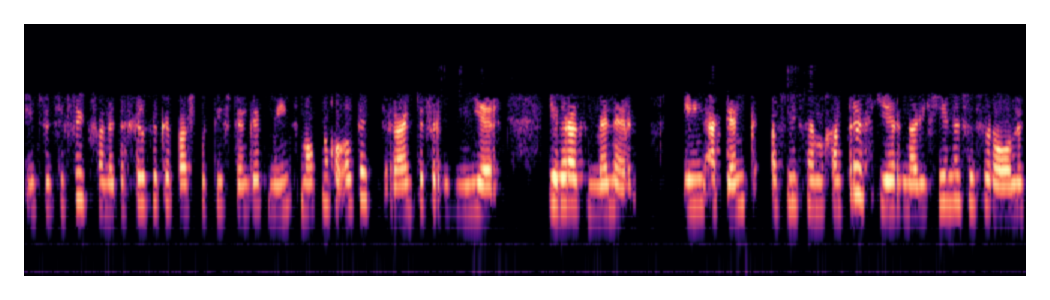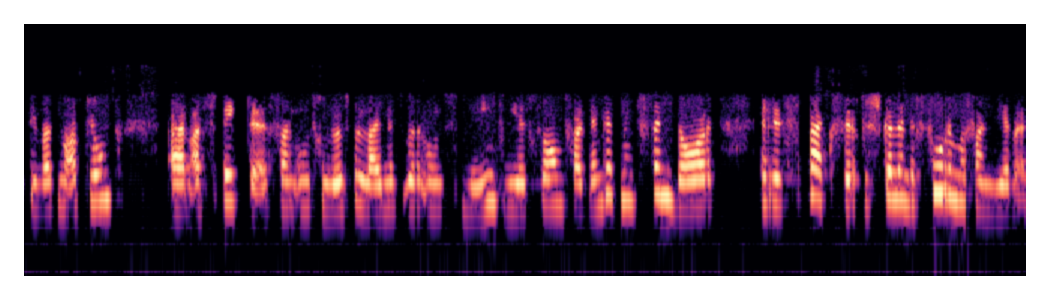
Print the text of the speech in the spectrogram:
en spesifiek van 'n Christelike perspektief dink ek mens maak nog altyd ruimte vir meer eerder as minder. En ek dink as mens nou gaan terugkeer na die Genesis verhale toe wat maar 'n klomp um, aspekte van ons geloofsbelijdenis oor ons menswees saamvat, dink ek mens vind daar 'n respek vir verskillende forme van lewe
